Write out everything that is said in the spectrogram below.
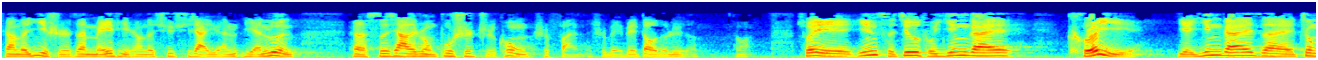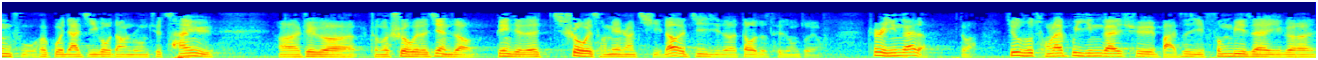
这样的意识，在媒体上的虚虚假言言论，呃，私下的这种不实指控是反是违背道德律的，是吧？所以，因此，基督徒应该可以，也应该在政府和国家机构当中去参与啊，这个整个社会的建造，并且在社会层面上起到积极的道德推动作用，这是应该的，基督徒从来不应该去把自己封闭在一个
